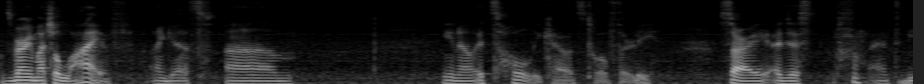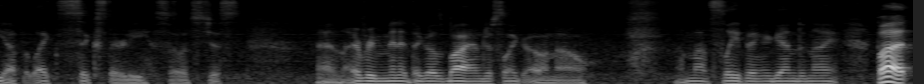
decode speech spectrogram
it's very much alive. I guess. Um, you know, it's holy cow. It's twelve thirty. Sorry, I just I have to be up at like six thirty, so it's just and every minute that goes by, I'm just like, oh no, I'm not sleeping again tonight. But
